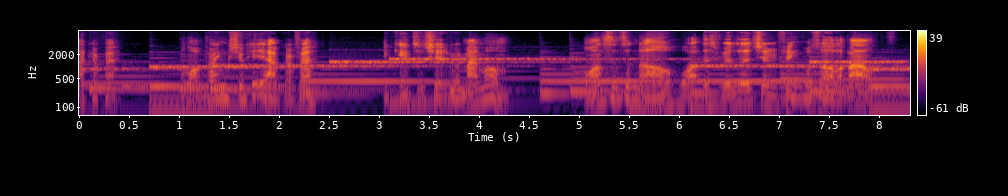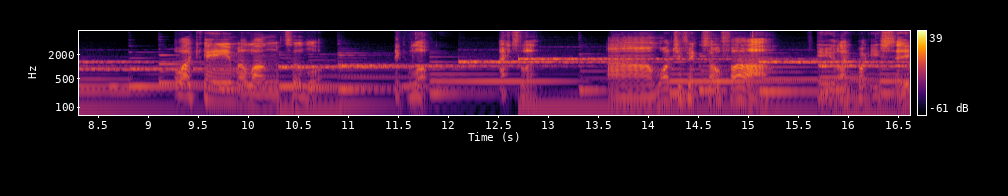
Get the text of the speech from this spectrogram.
Agatha. And what brings you here, Agatha? I came to chat with my mum. Wanted to know what this religion thing was all about. So I came along to look. Take a look. Excellent. Um, what do you think so far? Do you like what you see?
